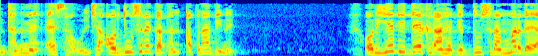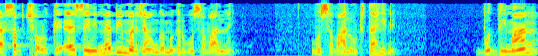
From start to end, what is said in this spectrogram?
धन में ऐसा उलझा, और दूसरे का धन अपना भी नहीं। और यह भी देख रहा है कि दूसरा मर गया, सब छोड़ के, ऐसे ही मैं भी मर जाऊँगा, मगर वो सवाल नहीं। वो सवाल उठता ही नहीं। बुद्धिमान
